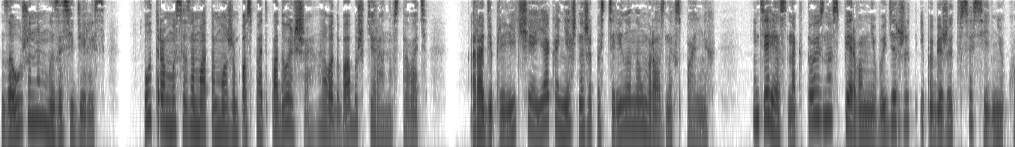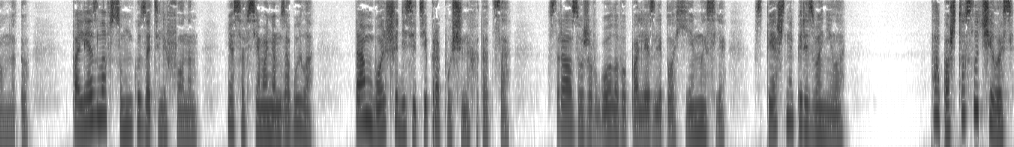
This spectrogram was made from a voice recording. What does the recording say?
За ужином мы засиделись. Утром мы с Азаматом можем поспать подольше, а вот бабушке рано вставать. Ради приличия я, конечно же, постелила нам в разных спальнях. Интересно, кто из нас первым не выдержит и побежит в соседнюю комнату — Полезла в сумку за телефоном. Я совсем о нем забыла. Там больше десяти пропущенных от отца. Сразу же в голову полезли плохие мысли. Спешно перезвонила. «Папа, что случилось?»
